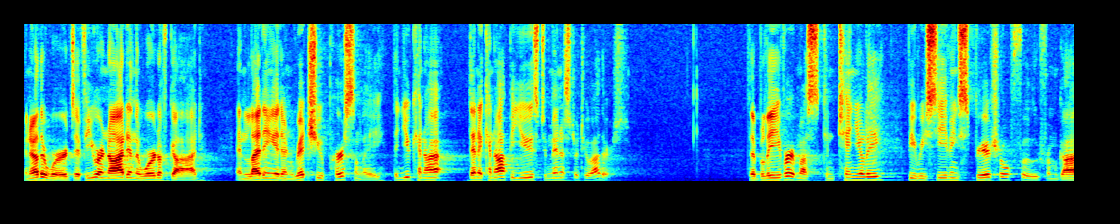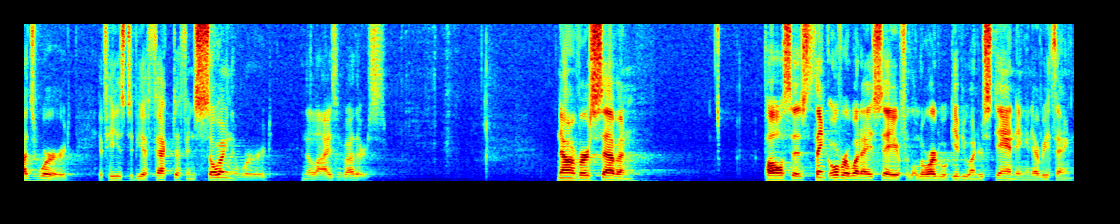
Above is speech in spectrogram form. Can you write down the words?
In other words, if you are not in the Word of God and letting it enrich you personally, then, you cannot, then it cannot be used to minister to others. The believer must continually be receiving spiritual food from God's Word if he is to be effective in sowing the Word in the lives of others. Now, in verse 7, Paul says, Think over what I say, for the Lord will give you understanding in everything.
